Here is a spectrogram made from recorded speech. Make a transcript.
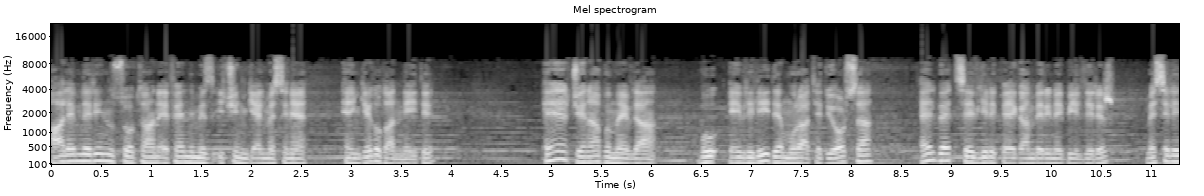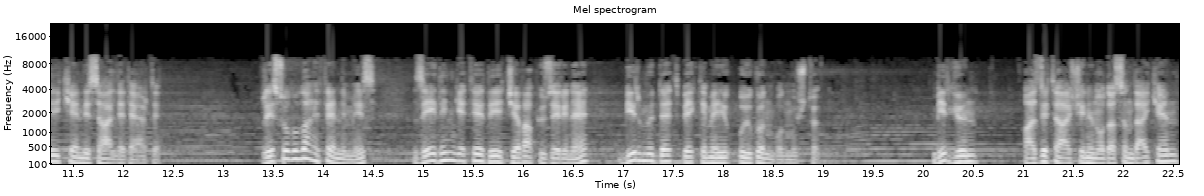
alemlerin Sultan Efendimiz için gelmesine engel olan neydi? Eğer Cenab-ı Mevla bu evliliği de murat ediyorsa elbet sevgili peygamberine bildirir, meseleyi kendisi hallederdi. Resulullah Efendimiz Zeyd'in getirdiği cevap üzerine bir müddet beklemeyi uygun bulmuştu. Bir gün Hz. Ayşe'nin odasındayken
